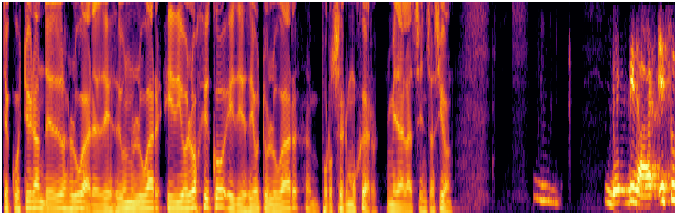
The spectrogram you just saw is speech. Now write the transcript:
te cuestionan de dos lugares, desde un lugar ideológico y desde otro lugar eh, por ser mujer, me da la sensación. De- mira, eso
